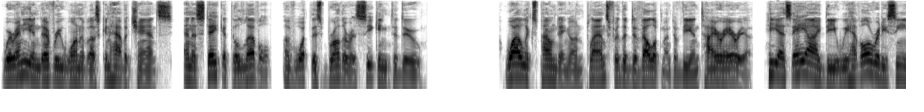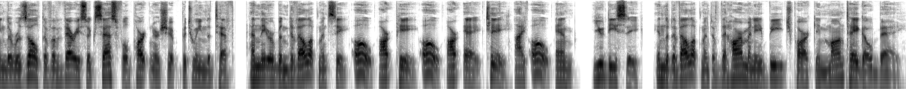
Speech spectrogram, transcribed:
where any and every one of us can have a chance and a stake at the level of what this brother is seeking to do. While expounding on plans for the development of the entire area, he said we have already seen the result of a very successful partnership between the TEF and the Urban Development CORPORATION and UDC in the development of the Harmony Beach Park in Montego Bay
